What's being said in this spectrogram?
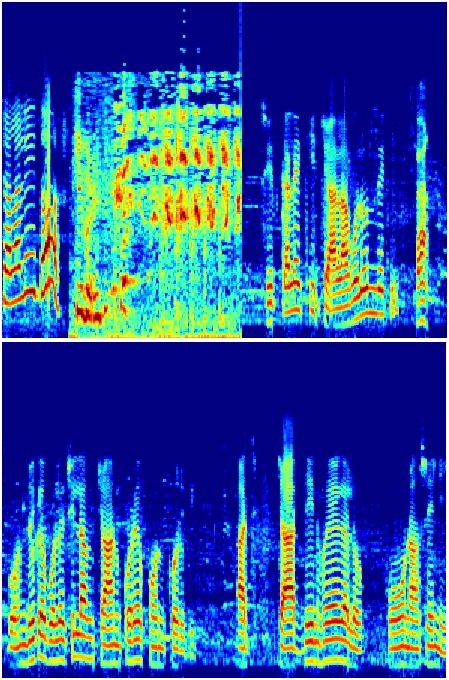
চালালেই দোষ? শীতকালে কি জ্বালা বলুন দেখি? বন্ধুকে বলেছিলাম চান করে ফোন করবি। আজ চার দিন হয়ে গেল ফোন আসেনি।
